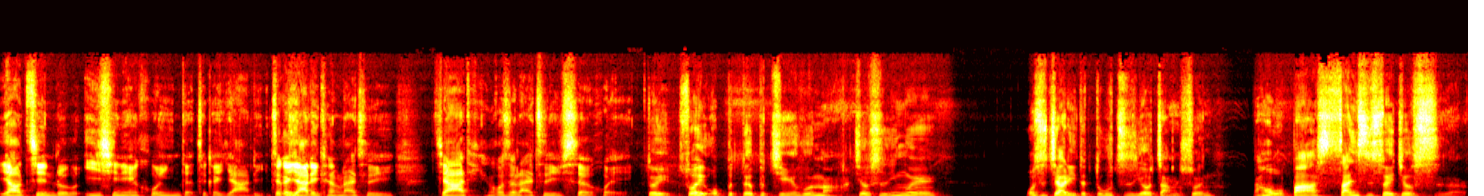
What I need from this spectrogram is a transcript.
要进入异性恋婚姻的这个压力，这个压力可能来自于家庭，或是来自于社会。对，所以我不得不结婚嘛，就是因为我是家里的独子又长孙，然后我爸三十岁就死了，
